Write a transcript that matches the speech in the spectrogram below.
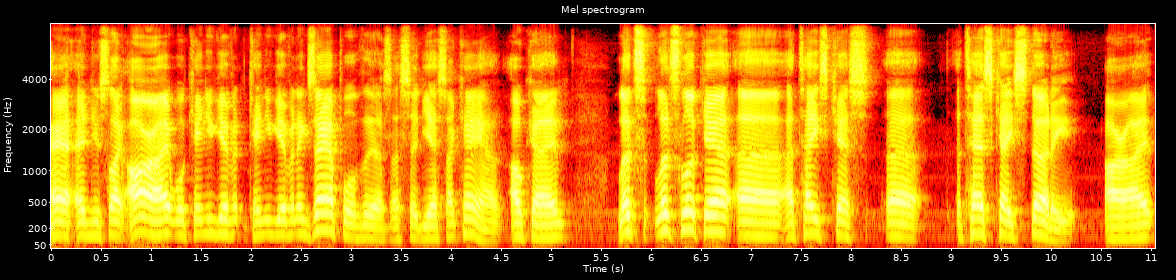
and, and just like, all right, well, can you give it? Can you give an example of this? I said, yes, I can. Okay, let's let's look at uh, a test case uh, a test case study. All right,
